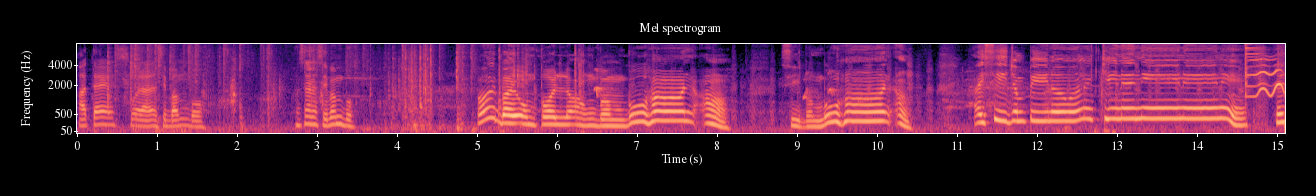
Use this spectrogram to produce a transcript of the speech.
Ates, wala na si Bambo. Nasaan na si Bambo? Ay, bayon pala ang bambuhan. Ah. Si bambuhan. Ah. Ay, si Jumpy naman. Ay, chinanini. Ay,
